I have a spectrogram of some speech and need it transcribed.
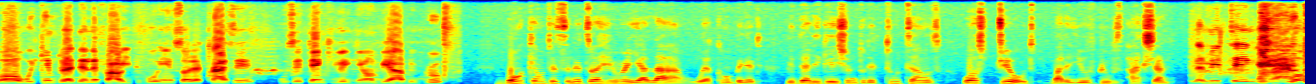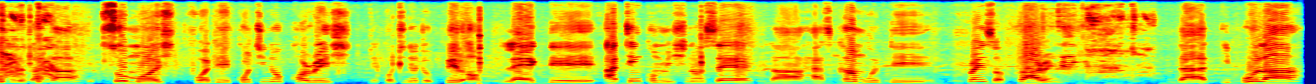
but we came to identify you people in such a crisis. We say thank you again on behalf of the group. Bong County Senator Henry Yallah, who accompanied the delegation to the two towns, was thrilled by the youth group's action. Let me thank the people of so much for the continued courage they continue to build up. Like the acting commissioner said, that has come with the Friends of Clarence, that Ebola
